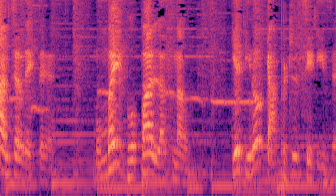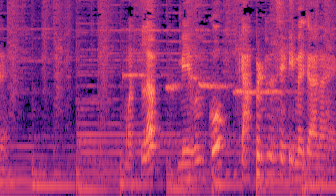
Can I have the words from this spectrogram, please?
इसका आंसर देखते हैं। मुंबई, भोपाल, लखनऊ। ये तीनों कैपिटल सिटीज़ हैं। मतलब मेहुल को कैपिटल सिटी में जाना है।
